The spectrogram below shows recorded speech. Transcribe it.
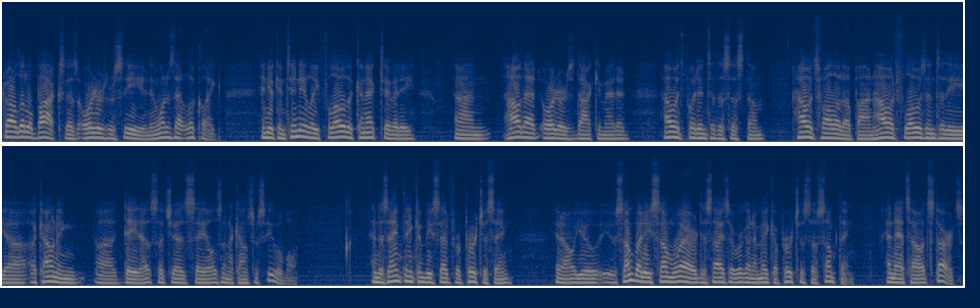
Draw a little box as orders received, and what does that look like? And you continually flow the connectivity on how that order is documented, how it's put into the system, how it's followed up on, how it flows into the uh, accounting uh, data, such as sales and accounts receivable. And the same thing can be said for purchasing. You know, you, you somebody somewhere decides that we're going to make a purchase of something, and that's how it starts.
